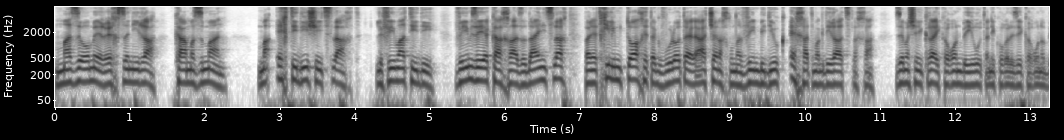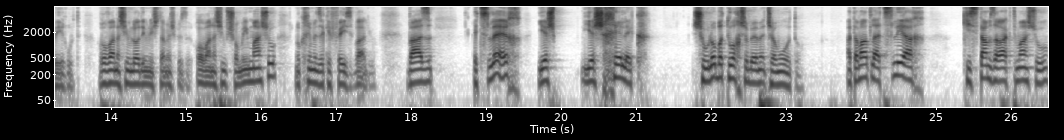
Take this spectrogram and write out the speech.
מה זה אומר? איך זה נראה? כמה זמן? מה, איך תדעי שהצלחת? לפי מה תדעי? ואם זה יהיה ככה, אז עדיין הצלחת, ואני אתחיל למתוח את הגבולות האלה עד שאנחנו נבין בדיוק איך את מגדירה הצלחה. זה מה שנקרא עיקרון בהירות, אני קורא לזה עיקרון הבהירות. רוב האנשים לא יודעים להשתמש בזה. רוב האנשים שומעים משהו, לוקחים את זה כפייס value. ואז אצלך יש, יש חלק שהוא לא בטוח שבאמת שמעו אותו. את אמרת להצליח, כי סתם זרקת משהו,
